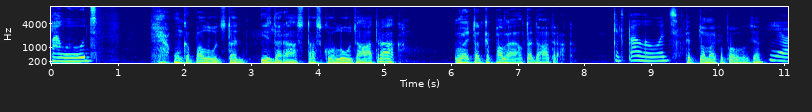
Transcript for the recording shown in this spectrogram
palūdz. Un ka palūdz, tad izdarās tas, ko lūdz ātrāk, vai tad, kad pavēl, tad ātrāk? Kad palūdz. Kad tomēr, ka palūdz, ja? Jā.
